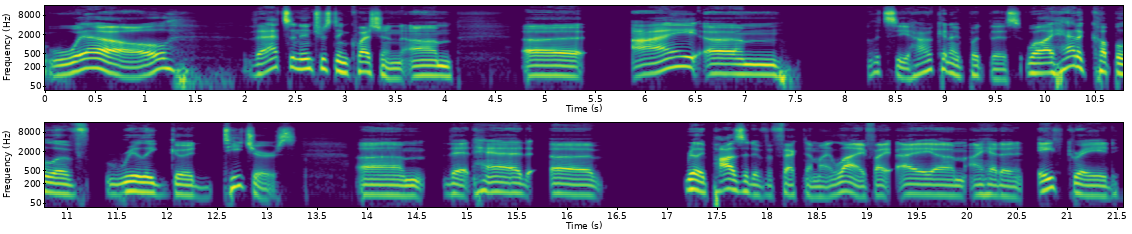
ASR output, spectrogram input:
Well, that's an interesting question. Um, uh, I um, let's see, how can I put this? Well, I had a couple of really good teachers um, that had a really positive effect on my life. I I um, I had an eighth grade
